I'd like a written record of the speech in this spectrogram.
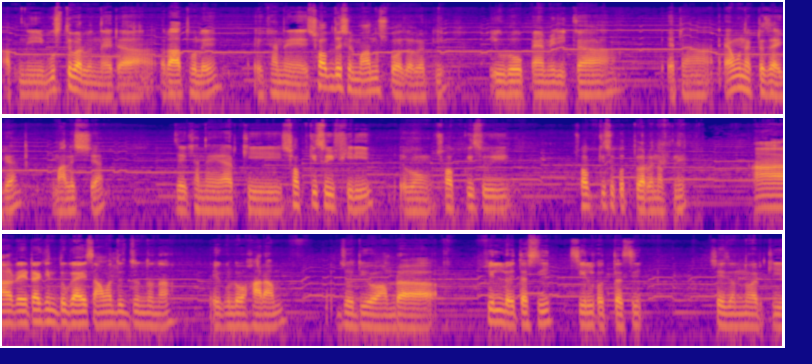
আপনি বুঝতে পারবেন না এটা রাত হলে। এখানে সব দেশের মানুষ পাওয়া যাবে আর কি। ইউরোপ, আমেরিকা এটা এমন একটা জায়গা, মালয়েশিয়া, যেখানে আর কি সব কিছুই ফ্রি এবং সব কিছুই সব কিছু করতে পারবেন আপনি। আর এটা কিন্তু গাইস আমাদের জন্য না, এগুলো হারাম। যদিও আমরা ফিল লইতাছি চিল করতেছি সেই জন্য আর কি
